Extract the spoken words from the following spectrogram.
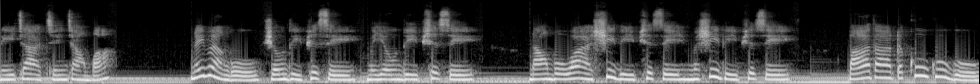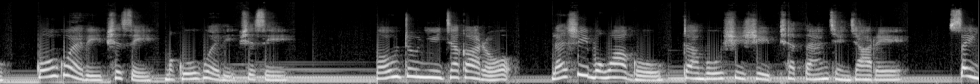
နေကြခြင်းကြောင့်ပါ။နိဗ္ဗာန်ကိုယုံသည်ဖြစ်စေမယုံသည်ဖြစ်စေ နောင်ဘဝရှိသည်ဖြစ်စေမရှိသည်ဖြစ်စေဘာသာတစ်ခုခုကိုကိုးကွယ်သည်ဖြစ်စေမကိုးကွယ်သည်ဖြစ်စေဘုံတူညီချက်ကတော့လက်ရှိဘဝကိုတန်ဖိုးရှိရှိဖြတ်တန်းခြင်းကြတယ်။စိတ်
